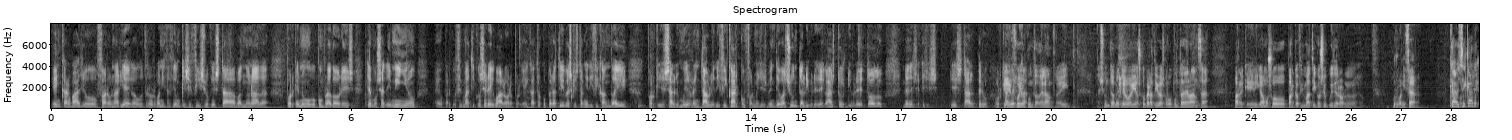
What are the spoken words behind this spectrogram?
en Carballo, Faro Nariega, outra urbanización que se fixo que está abandonada porque non houve compradores, temos a de Miño, e o parque ofimático será igual. Ahora porque hai catro cooperativas que están edificando aí porque lle sale moi rentable edificar conforme lles vendeu a xunta libre de gastos, libre de todo es, es, es tal, pero porque ver, foi a punta de lanza aí. A xunta meteu aí as cooperativas como punta de lanza para que digamos o parque ofimático se cuidera urbanizar. Claro, porque... se cadra,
